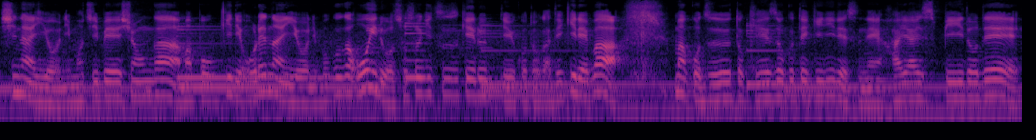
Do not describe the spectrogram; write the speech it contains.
しないようにモチベーションが、まあ、ぽっきり折れないように僕がオイルを注ぎ続けるっていうことができれば、まあ、こうずっと継続的にですね速いスピードで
